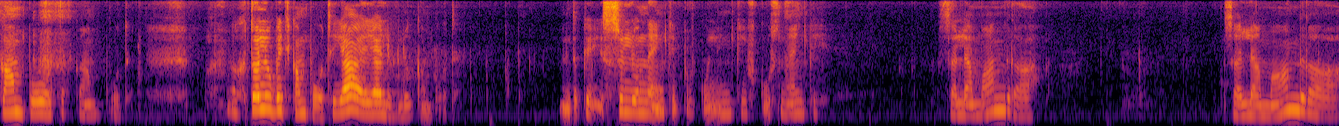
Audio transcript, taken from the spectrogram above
компота, компот. Хто любить компот? Я, я люблю компот. Він такий солоненький, прикольненький, вкусненький. Саламандра. Саламандра.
